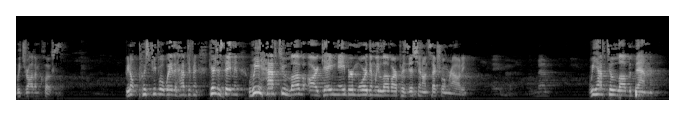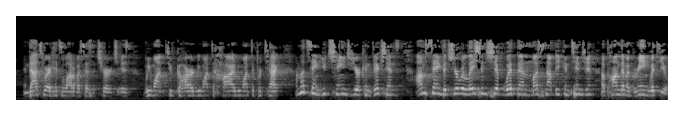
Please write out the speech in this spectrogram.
we draw them close. We don't push people away that have different, here's a statement, we have to love our gay neighbor more than we love our position on sexual morality. Amen. We have to love them. And that's where it hits a lot of us as a church is we want to guard, we want to hide, we want to protect. I'm not saying you change your convictions. I'm saying that your relationship with them must not be contingent upon them agreeing with you.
